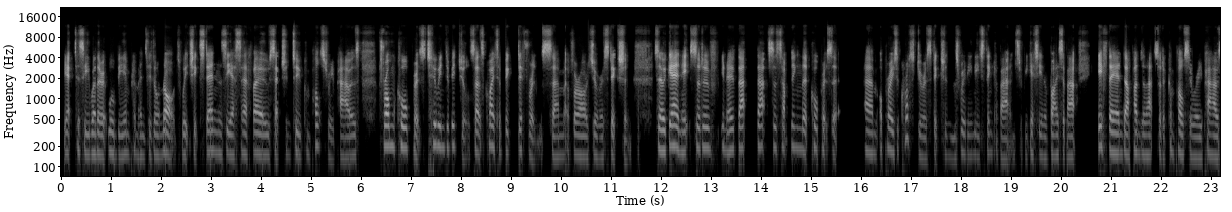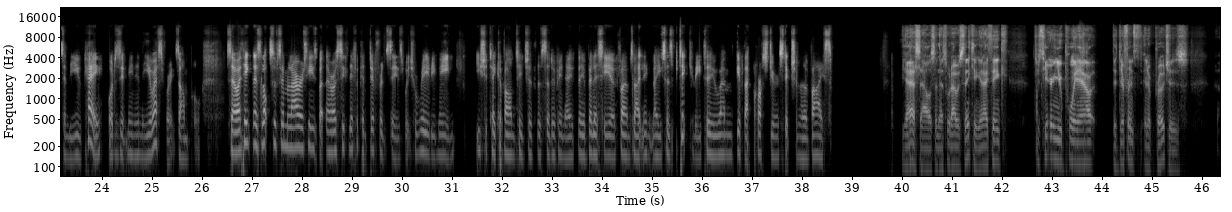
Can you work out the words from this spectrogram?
yet to see whether it will be implemented or not, which extends the SFO Section 2 compulsory powers from corporates to individuals. So That's quite a big difference um, for our jurisdiction. So again, it's sort of, you know, that that's a, something that corporates um, operate across jurisdictions really need to think about and should be getting advice about if they end up under that sort of compulsory powers in the UK, what does it mean in the US, for example? So I think there's lots of similarities, but there are significant differences, which really mean you should take advantage of the sort of, you know, the ability of firms like Linklaters, particularly to um, give that cross jurisdictional advice. Yes, Alison, that's what I was thinking. And I think just hearing you point out the difference in approaches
